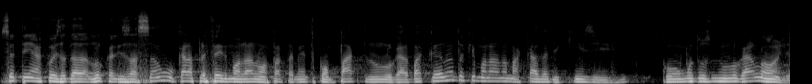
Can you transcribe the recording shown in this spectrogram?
Você tem a coisa da localização, o cara prefere morar num apartamento compacto, num lugar bacana, do que morar numa casa de 15 cômodos num lugar longe.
